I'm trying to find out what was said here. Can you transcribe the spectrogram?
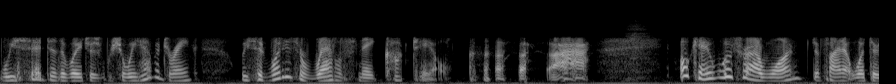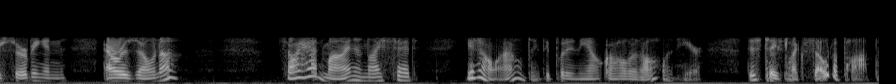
We said to the waitress, Shall we have a drink? We said, What is a rattlesnake cocktail? okay, we'll try one to find out what they're serving in Arizona. So I had mine, and I said, You know, I don't think they put any alcohol at all in here. This tastes like soda pop.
